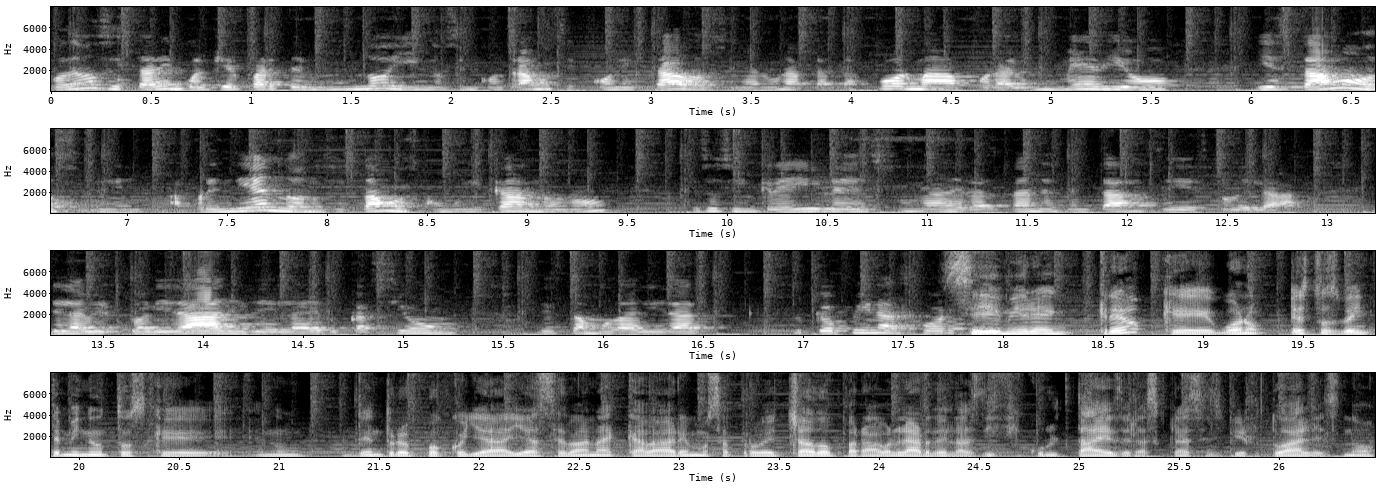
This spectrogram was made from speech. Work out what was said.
podemos estar en cualquier parte del mundo y nos encontramos conectados en alguna plataforma, por algún medio y estamos eh, aprendiendo, nos estamos comunicando, ¿no? Eso es increíble, es una de las grandes ventajas de esto de la, de la virtualidad y de la educación, de esta modalidad. qué opinas, Jorge? Sí, miren, creo que, bueno, estos 20 minutos que dentro de poco ya, ya se van a acabar, hemos aprovechado para hablar de las dificultades de las clases virtuales, ¿no?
